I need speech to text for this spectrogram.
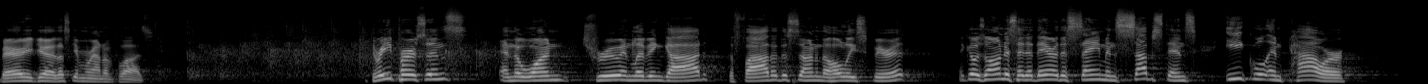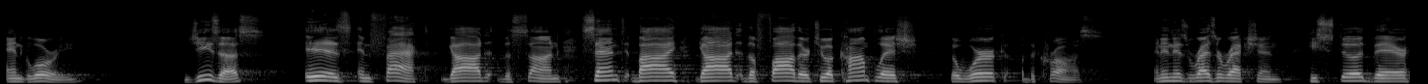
Very good. Let's give him a round of applause. Three persons and the one true and living God, the Father, the Son, and the Holy Spirit. It goes on to say that they are the same in substance, equal in power and glory. Jesus is, in fact, God the Son, sent by God the Father to accomplish the work of the cross. And in his resurrection, he stood there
